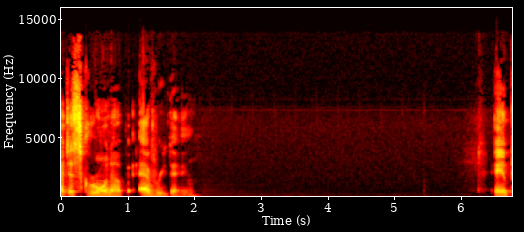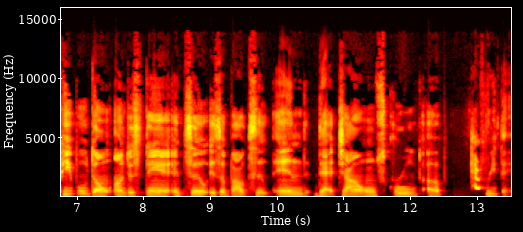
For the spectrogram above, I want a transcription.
y'all just screwing up everything. And people don't understand until it's about to end that y'all screwed up everything.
